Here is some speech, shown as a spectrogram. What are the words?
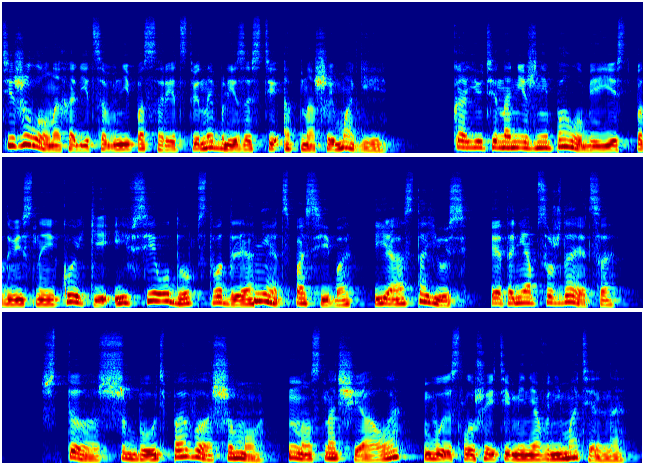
тяжело находиться в непосредственной близости от нашей магии. В каюте на нижней палубе есть подвесные койки и все удобства для... Нет, спасибо, я остаюсь, это не обсуждается». «Что ж, будь по-вашему, но сначала выслушайте меня внимательно.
